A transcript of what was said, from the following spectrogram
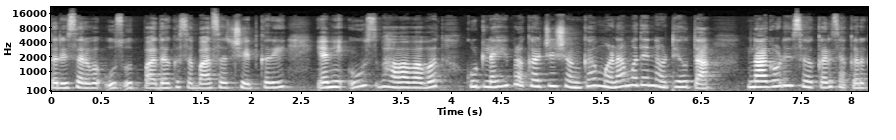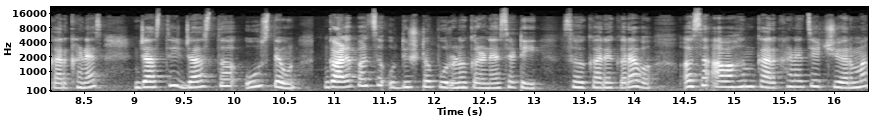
तरी सर्व ऊस उत्पादक सभासद शेतकरी यांनी ऊस भावाबाबत कुठल्याही प्रकारची शंका मनामध्ये न ठेवता नागोडे सहकारी साखर कारखान्यास जास्तीत जास्त ऊस देऊन गाळपाचं उद्दिष्ट पूर्ण करण्यासाठी सहकार्य करावं असं आवाहन कारखान्याचे chairman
